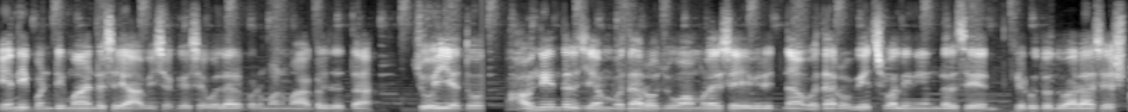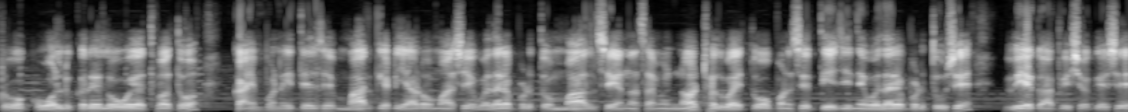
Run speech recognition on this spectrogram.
એની પણ ડિમાન્ડ છે, આવી શકે છે. વધારે પ્રમાણમાં આગળ જતા જોઈએ તો ભાવની અંદર જેમ વધારો જોવા મળે છે, એવી રીતના વધારો વેચવાલીની અંદર છે. ખેડૂતો દ્વારા છે સ્ટોક હોલ્ડ કરેલો હોય અથવા તો કાંઈ પણ રીતે છે માર્કેટ યાર્ડોમાં છે, વધારે પડતો માલ છે, એના સામે ન ઠલવાય તો પણ છે, તેજીને વધારે પડતું છે, વેગ આપી શકે છે.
